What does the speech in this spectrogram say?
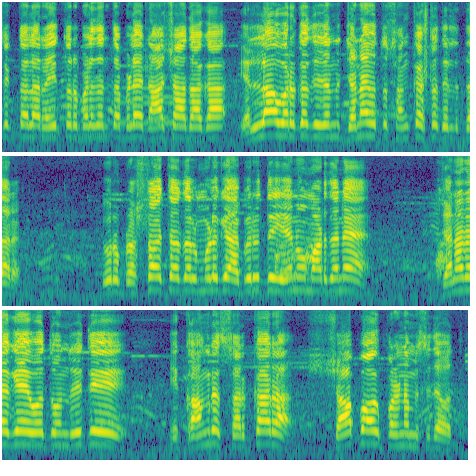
ಸಿಗ್ತಲ್ಲ ರೈತರು ಬೆಳೆದಂತ ಬೆಳೆ ನಾಶ ಆದಾಗ ಎಲ್ಲಾ ವರ್ಗದ ಜನ ಜನ ಇವತ್ತು ಸಂಕಷ್ಟದಲ್ಲಿದ್ದಾರೆ. ಇವರು ಭ್ರಷ್ಟಾಚಾರದಲ್ಲಿ ಮುಳುಗಿ ಅಭಿವೃದ್ಧಿ ಏನು ಮಾಡ್ದೇನೆ ಜನರಿಗೆ ಇವತ್ತು ಒಂದು ರೀತಿ ಈ ಕಾಂಗ್ರೆಸ್ ಸರ್ಕಾರ ಶಾಪವಾಗಿ ಪರಿಣಮಿಸಿದೆ ಇವತ್ತು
